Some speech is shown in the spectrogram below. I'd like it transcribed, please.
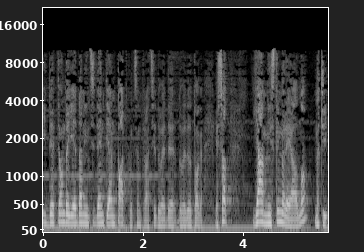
i gde te onda jedan incident, jedan pad koncentracije dovede, dovede do toga. E sad, ja mislim realno, znači,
